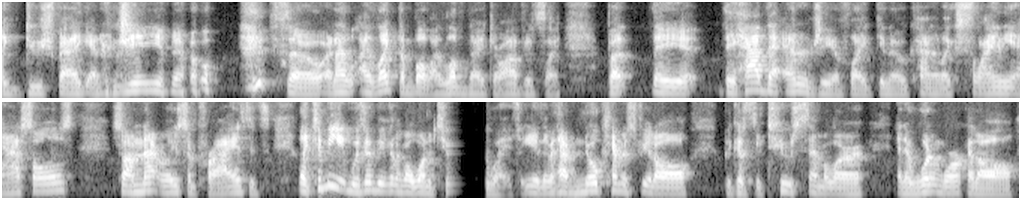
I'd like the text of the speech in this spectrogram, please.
like douchebag energy, you know. so, and I, I like them both. I love Naito, obviously, but they they have that energy of like you know kind of like slimy assholes. So I'm not really surprised. It's like to me, it was either going to go one of two ways. Either they would have no chemistry at all because they're too similar and it wouldn't work at all,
